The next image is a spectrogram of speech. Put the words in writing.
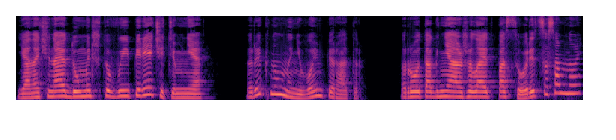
я начинаю думать, что вы перечите мне!» Рыкнул на него император. «Рот огня желает поссориться со мной?»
